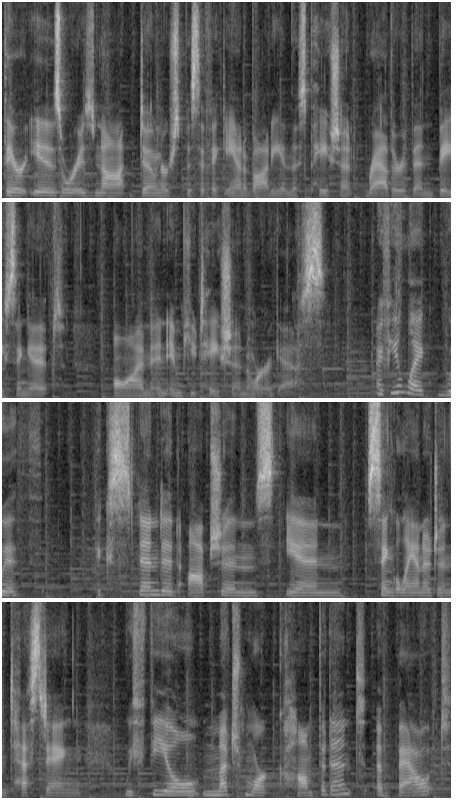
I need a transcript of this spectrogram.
there is or is not donor-specific antibody in this patient rather than basing it on an imputation or a guess. I feel like with extended options in single antigen testing, we feel much more confident about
